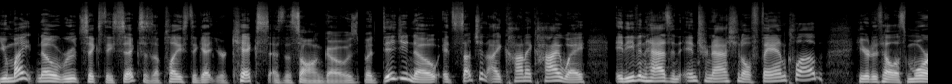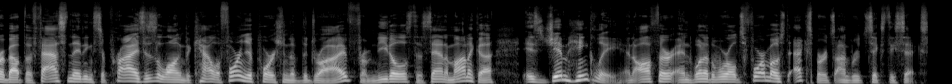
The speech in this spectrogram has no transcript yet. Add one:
You might know Route 66 is a place to get your kicks, as the song goes, but did you know it's such an iconic highway, it even has an international fan club? Here to tell us more about the fascinating surprises along the California portion of the drive, from Needles to Santa Monica, is Jim Hinckley, an author and one of the world's foremost experts on Route 66.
